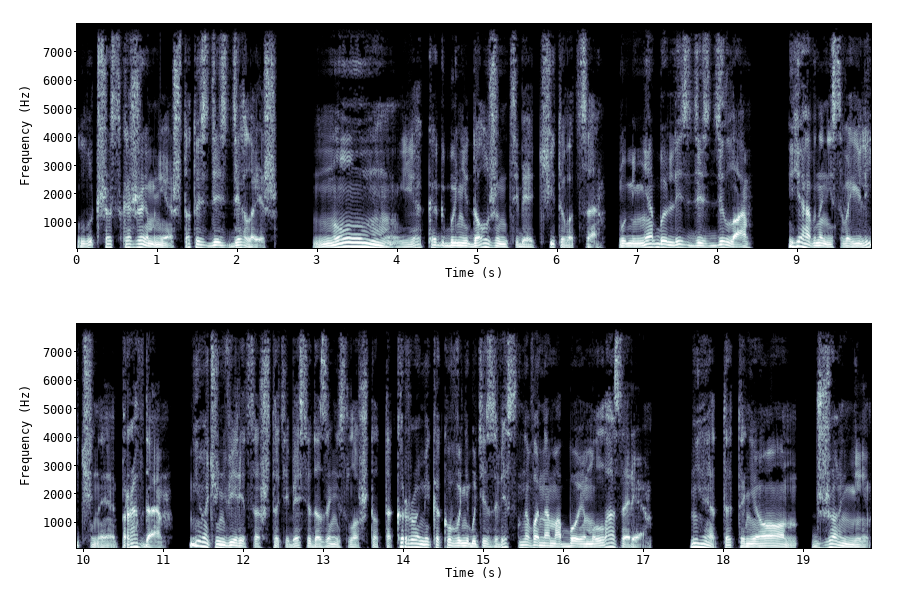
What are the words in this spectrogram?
«Лучше скажи мне, что ты здесь делаешь?» «Ну, я как бы не должен тебе отчитываться. У меня были здесь дела». Явно не свои личные, правда? Не очень верится, что тебя сюда занесло что-то, кроме какого-нибудь известного нам обоим Лазаря. Нет, это не он, Джонни.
